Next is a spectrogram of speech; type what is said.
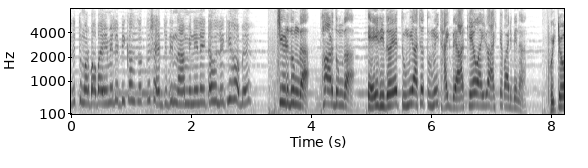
যদি তোমার বাবা এমএলএ বিকাশ দত্ত সাহেব যদি না মেনে নেয়, তাহলে কি হবে? চিড় দুঙ্গা ফাড় দুঙ্গা এই হৃদয়ে তুমি আছো তুমি থাকবে, আর কেউ আইরো আসতে পারবে না। ফুটো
